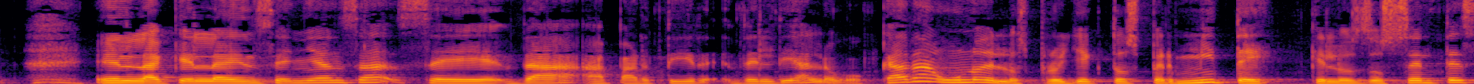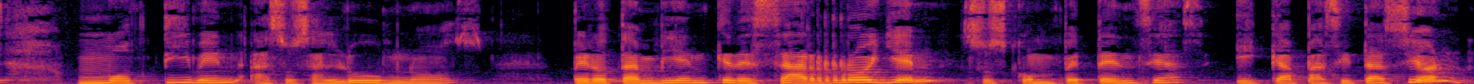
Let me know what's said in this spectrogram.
en la que la enseñanza se da a partir del diálogo. Cada uno de los proyectos permite que los docentes motiven a sus alumnos, pero también que desarrollen sus competencias y capacitación.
